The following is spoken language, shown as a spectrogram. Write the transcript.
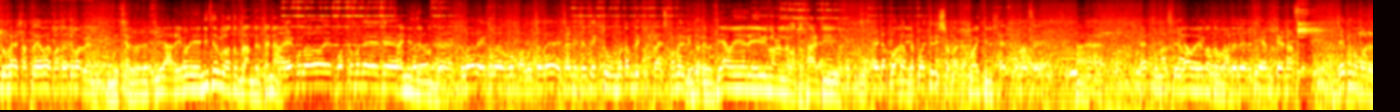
ডুবে এভাবে বাজাইতে পারবেন। বুঝতে পেরেছি। আর এগুলো নিচেরগুলো তো ব্র্যান্ডের তাই না? এগুলো বর্তমানে এই যে চাইনিজের মধ্যে। হ্যাঁ, কুলার এগুলো খুব ভালো চলে। চাইনিজের একটু মোটামুটি প্রাইস কমের ভিতরে। এই মডেলটা কত? থার্টি এটা আপনার পঁয়ত্রিশশো টাকা। পঁয়ত্রিশ। হেডফোন আছে। হ্যাঁ। হ্যাঁ হেডফোন আছে। কত মডেলের এম টেন আছে। যে কোনো মডেল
